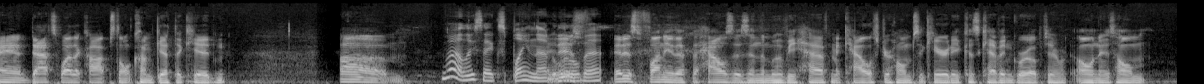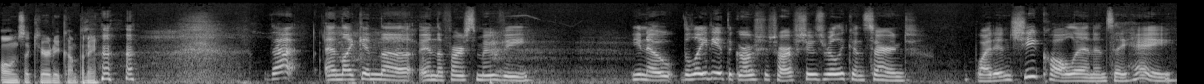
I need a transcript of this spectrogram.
and that's why the cops don't come get the kid um Well, at least I explained that a little is, bit. it is funny that the houses in the movie have McAllister Home Security because Kevin grew up to own his home own security company. That and like in the in the first movie, you know, the lady at the grocery store, if she was really concerned, why didn't she call in and say, hey,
